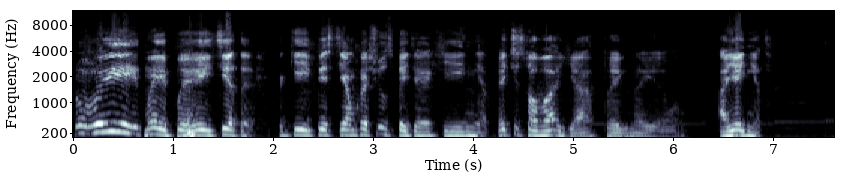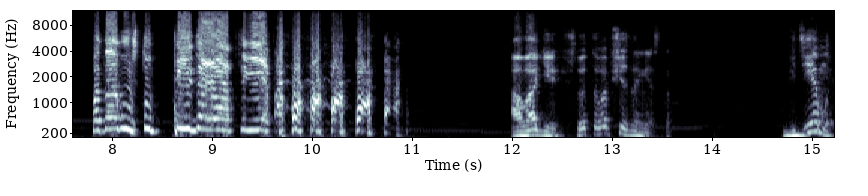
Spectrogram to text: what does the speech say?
Вы мои приоритеты. Какие песни я вам хочу спеть, а какие нет. Эти слова я проигнорировал. А я нет. Потому что пидор ответ! А Ваги, что это вообще за место? Где мы?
